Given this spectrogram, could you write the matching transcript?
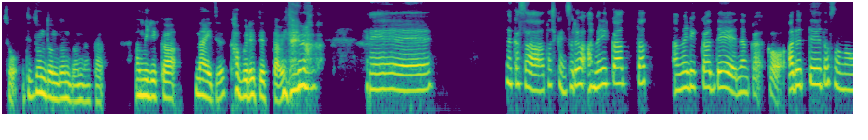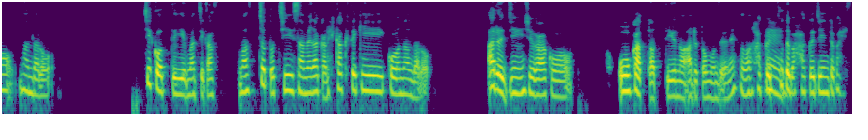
そう。でどんどんどんどんなんかアメリカナイズかぶれてったみたいな。へえ。なんかさ、確かにそれはアメリカだ、アメリカで、なんかこう、ある程度その、なんだろう、チコっていう町が、まあ、ちょっと小さめだから、比較的、こう、なんだろう、ある人種がこう、多かったっていうのはあると思うんだよね。その白、うん例えば白人とかヒス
